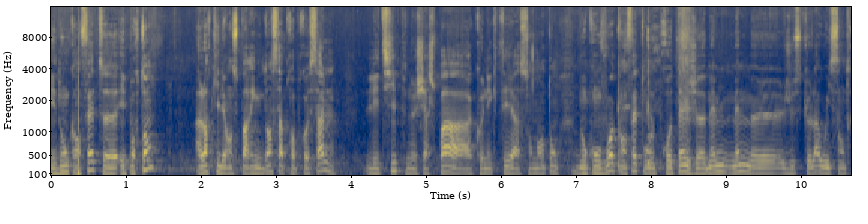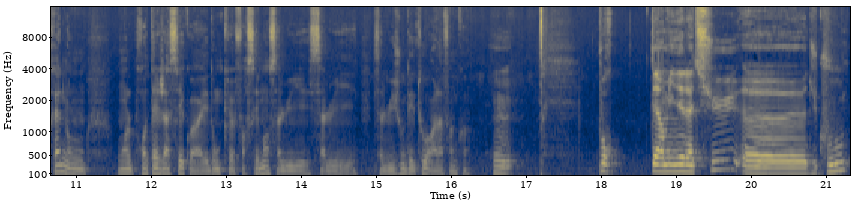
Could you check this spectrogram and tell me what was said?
Et donc en fait, euh, et pourtant, alors qu'il est en sparring dans sa propre salle, les types ne cherchent pas à connecter à son menton. Donc on voit qu'en fait on le protège, euh, même, même euh, jusque là où il s'entraîne, on, le protège assez. Quoi. Et donc euh, forcément ça lui, ça, lui, ça lui joue des tours à la fin. Quoi. Hmm. Pour terminer là-dessus, du coup,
